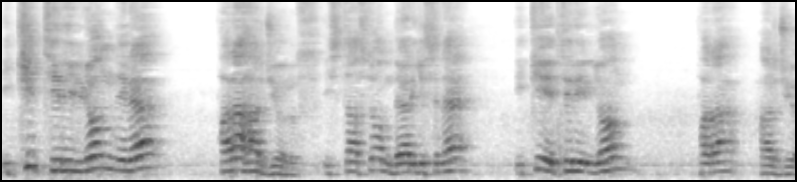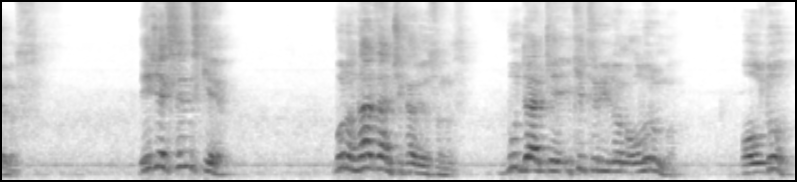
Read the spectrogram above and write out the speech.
2 trilyon lira para harcıyoruz. İstasyon dergisine 2 trilyon para harcıyoruz. Diyeceksiniz ki bunu nereden çıkarıyorsunuz? Bu dergi 2 trilyon olur mu? Oldu.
